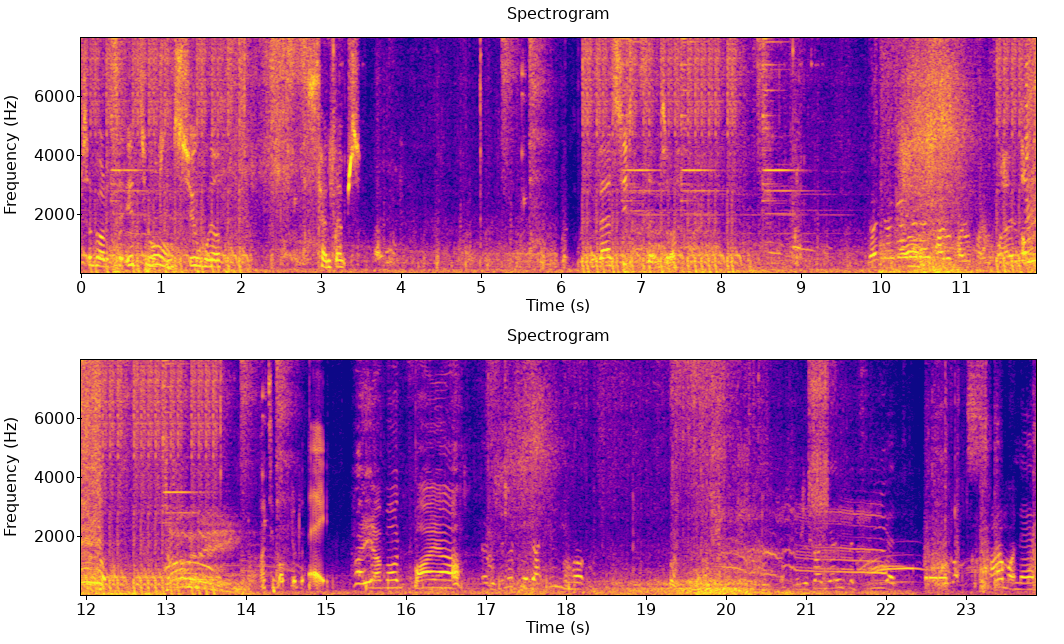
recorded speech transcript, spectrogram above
så går det til 1790. Hvad er det sidste stand så? Pyro. Martin, hvor blev du af? I am on fire! Siger, at der er ild i mig, vil det så hjælpe at sige, at jeg går nat.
